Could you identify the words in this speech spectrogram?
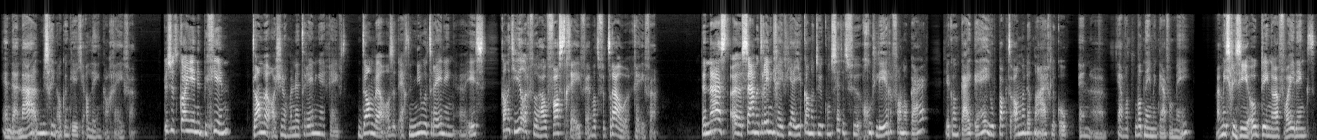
en daarna het misschien ook een keertje alleen kan geven. Dus het kan je in het begin, dan wel als je nog maar net trainingen geeft, dan wel als het echt een nieuwe training uh, is, kan het je heel erg veel houvast geven en wat vertrouwen geven. Daarnaast uh, samen training geven, ja, je kan natuurlijk ontzettend veel goed leren van elkaar. Je kan kijken, hey, hoe pakt de ander dat nou eigenlijk op? En uh, ja, wat, wat neem ik daarvan mee? Maar misschien zie je ook dingen waarvan je denkt,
